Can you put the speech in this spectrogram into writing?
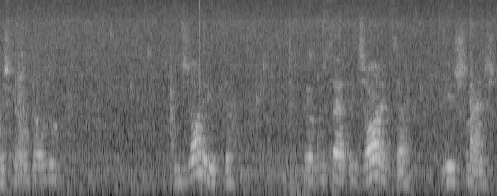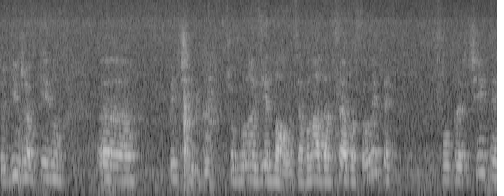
Так, хай трішки. Піджарюється. Як усе піджариться більш-менш, тоді вже вкину е, печінку, щоб воно з'єдналося, бо треба все посолити, поперчити.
